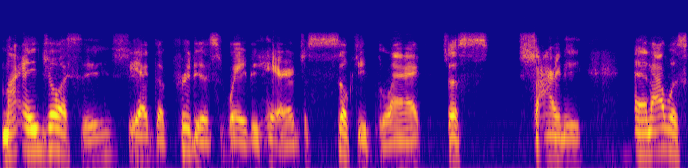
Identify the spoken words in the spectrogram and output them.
my Aunt Joycey, she had the prettiest wavy hair, just silky black, just shiny, and I was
